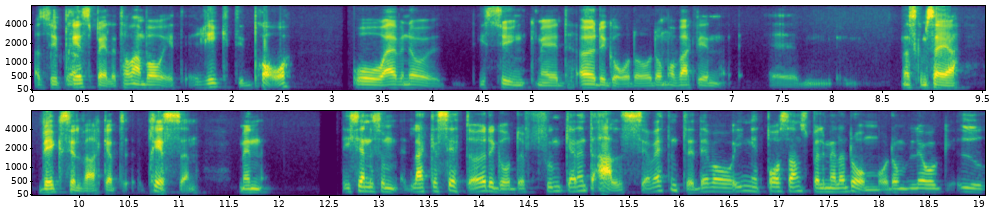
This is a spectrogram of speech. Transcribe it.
Alltså i pressspelet har han varit riktigt bra. Och även då i synk med Ödegård och de har verkligen, eh, vad ska man säga, växelverkat pressen. Men det kändes som Lacazette och Ödegård, det funkade inte alls. Jag vet inte, det var inget bra samspel mellan dem och de låg ur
